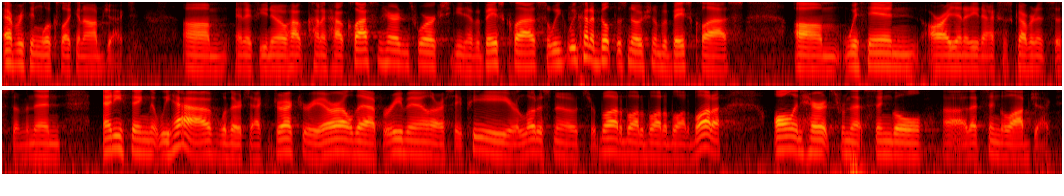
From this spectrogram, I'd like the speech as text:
everything looks like an object. Um, and if you know how kind of how class inheritance works, you need to have a base class. So we, we kind of built this notion of a base class um, within our identity and access governance system. And then anything that we have, whether it's Active Directory or LDAP or email or SAP or Lotus Notes or blah, blah, blah, blah, blah, blah, all inherits from that single, uh, that single object.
